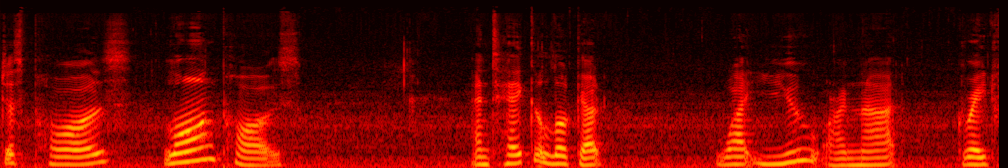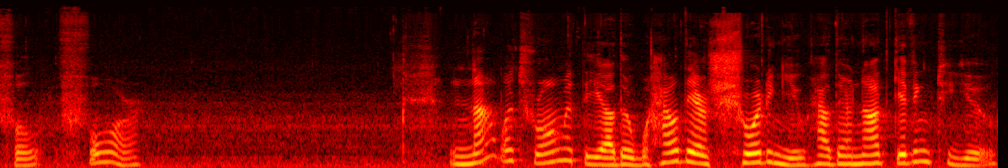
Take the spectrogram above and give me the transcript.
just pause, long pause, and take a look at what you are not grateful for. Not what's wrong with the other, how they're shorting you, how they're not giving to you.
